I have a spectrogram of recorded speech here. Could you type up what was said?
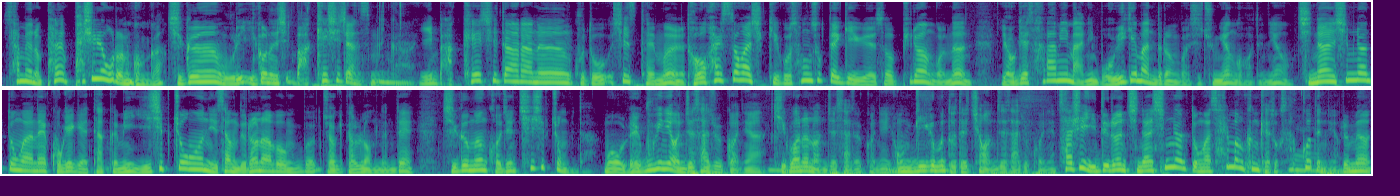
사면은 파, 파시려고 그러는 건가? 지금 우리 이거는 시- 마켓이지 않습니까? 이 마켓이다라는 구도 시스템을 더 활성화시키고 성숙되기 위해서 필요한 거는 여기에 사람이 많이 모이게 만드는 것이 중요한 거거든요. 지난 10년 동안의 고객 예탁금이 20조 원 이상 늘어나 본 적이 별로 없는데 지금은 거진 70조입니다. 뭐 외국인이 언제 사줄 거냐, 기관은 언제 사줄 거냐, 연기금은 도대체 언제 사줄 거냐. 사실 이들은 지난 10년 동안 살 만큼 계속 샀거든요. 그러면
